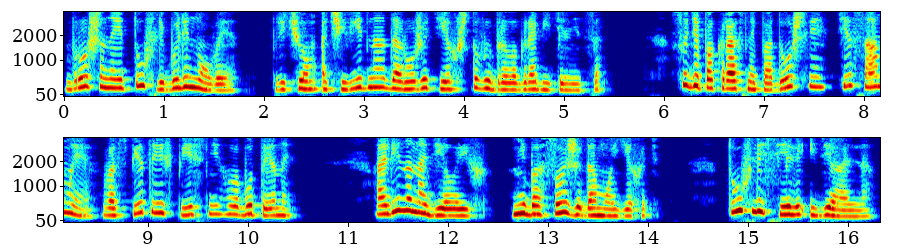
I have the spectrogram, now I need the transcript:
Брошенные туфли были новые, причем, очевидно, дороже тех, что выбрала грабительница. Судя по красной подошве, те самые, воспетые в песне лабутены. Алина надела их, не босой же домой ехать. Туфли сели идеально.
